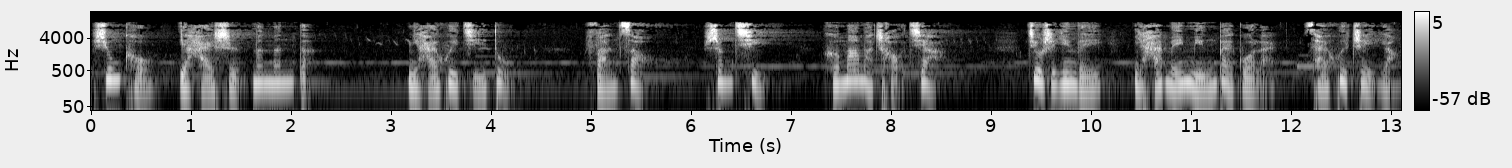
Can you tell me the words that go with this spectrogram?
胸口也还是闷闷的。你还会嫉妒、烦躁、生气，和妈妈吵架。就是因为你还没明白过来，才会这样。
